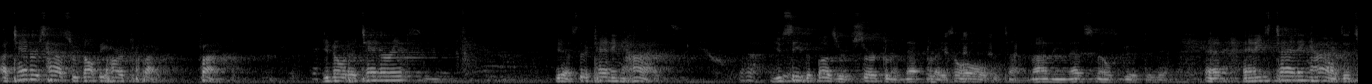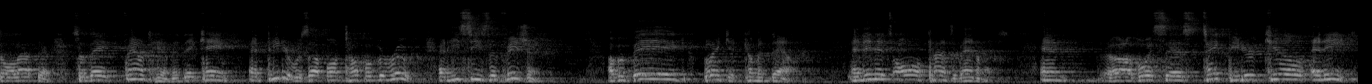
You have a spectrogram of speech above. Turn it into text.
A tanner's house would not be hard to fight, find. You know what a tanner is? Yes, they're tanning hides. You see the buzzards circling that place all the time. I mean, that smells good to them. And, and he's tanning hides. It's all out there. So they found him and they came, and Peter was up on top of a roof, and he sees a vision of a big blanket coming down. And in it's all kinds of animals. And a voice says, Take Peter, kill and eat.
